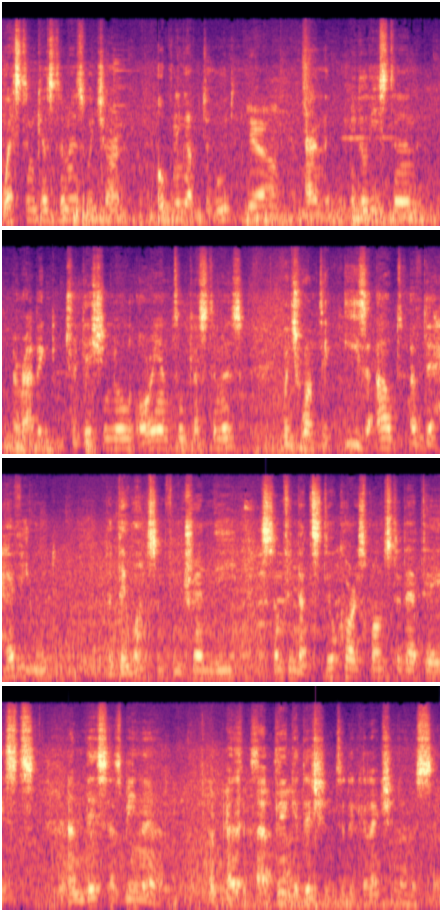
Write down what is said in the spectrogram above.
Western customers, which are opening up to wood, Yeah. and Middle Eastern, Arabic, traditional, Oriental customers, which want to ease out of the heavy wood, but they want something trendy, something that still corresponds to their tastes, and this has been a, A big a, a big huh? addition to the collection, I must say.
